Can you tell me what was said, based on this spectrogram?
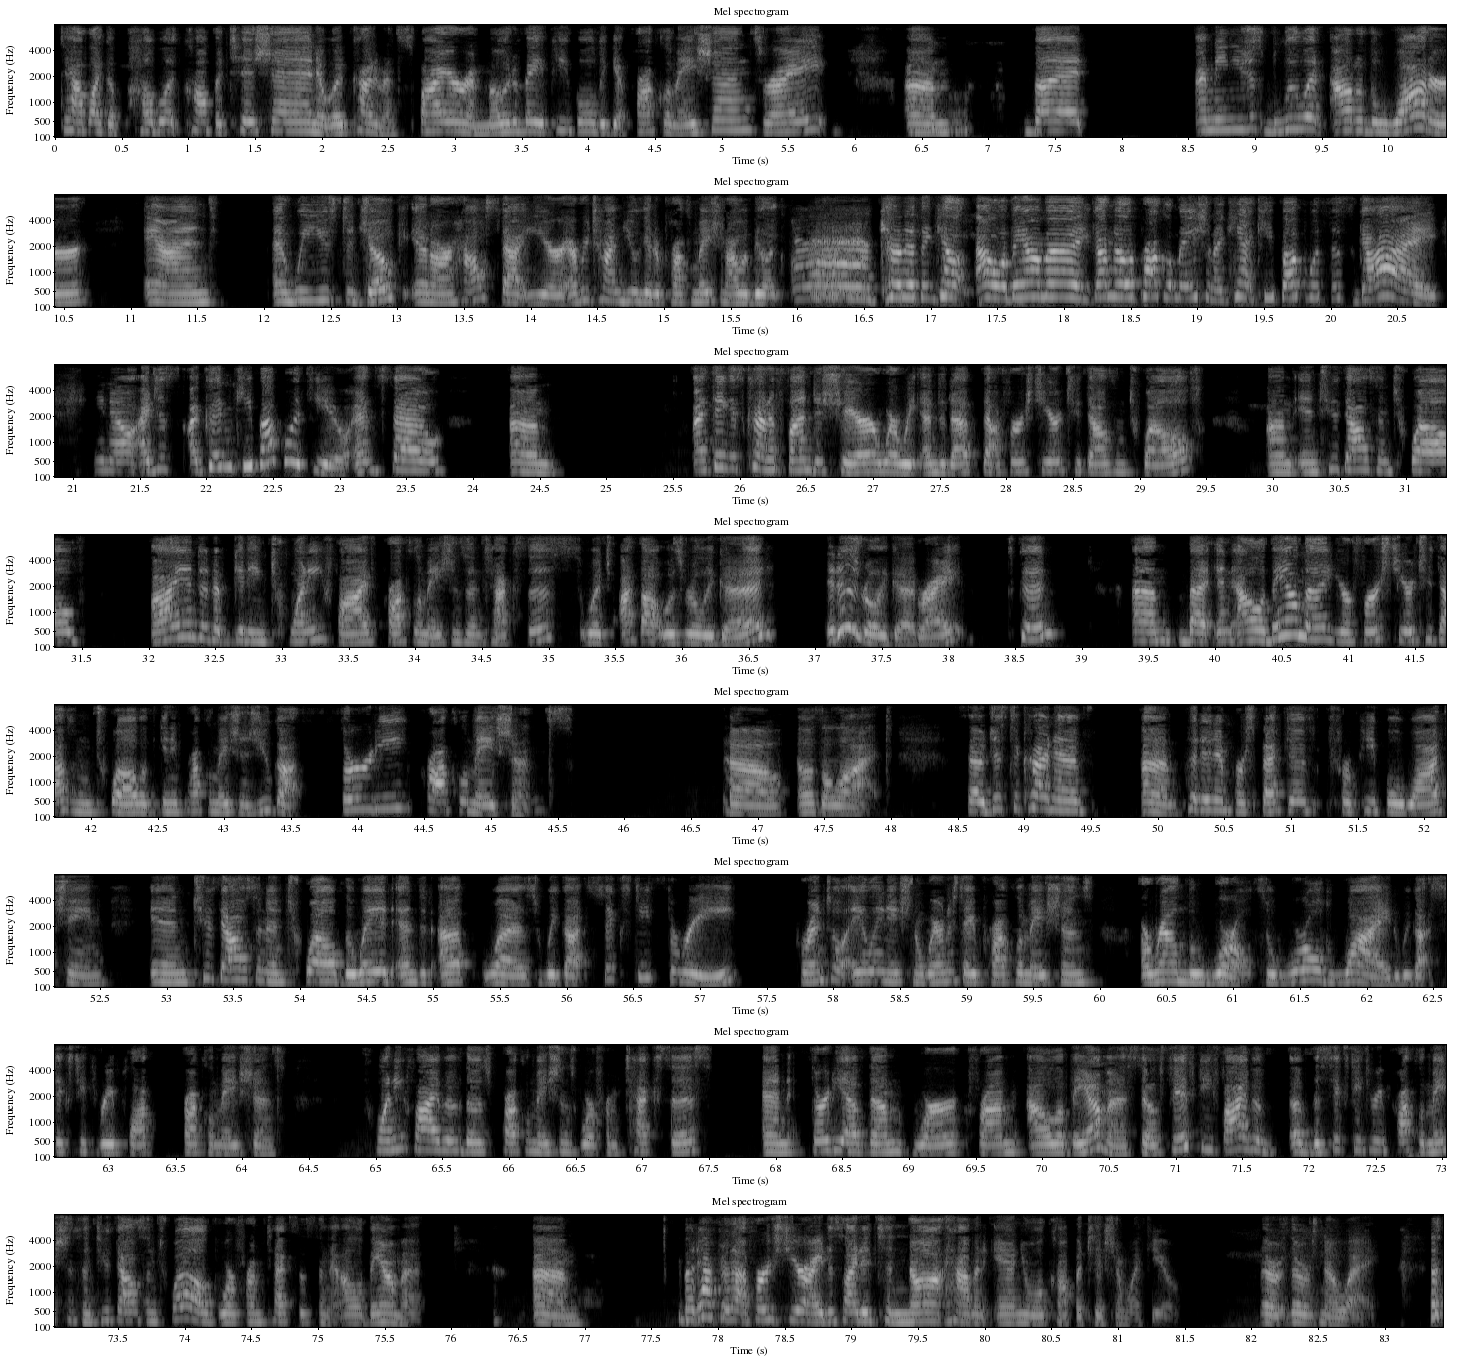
to have like a public competition. It would kind of inspire and motivate people to get proclamations, right? Um, but I mean, you just blew it out of the water and And we used to joke in our house that year, every time you get a proclamation, I would be like, Kenneth in Alabama, you got another proclamation. I can't keep up with this guy. You know, I just, I couldn't keep up with you. And so um, I think it's kind of fun to share where we ended up that first year, 2012. Um, in 2012, I ended up getting 25 proclamations in Texas, which I thought was really good. It is really good, right? It's good. Um, but in Alabama, your first year, 2012, of getting proclamations, you got 30 proclamations. So that was a lot. So just to kind of um, put it in perspective for people watching, in 2012, the way it ended up was we got 63 Parental Alienation Awareness Day proclamations around the world. So worldwide, we got 63 proclamations. 25 of those proclamations were from Texas, and 30 of them were from Alabama. So 55 of, of the 63 proclamations in 2012 were from Texas and Alabama. Um, but after that first year, I decided to not have an annual competition with you. There, there was no way.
